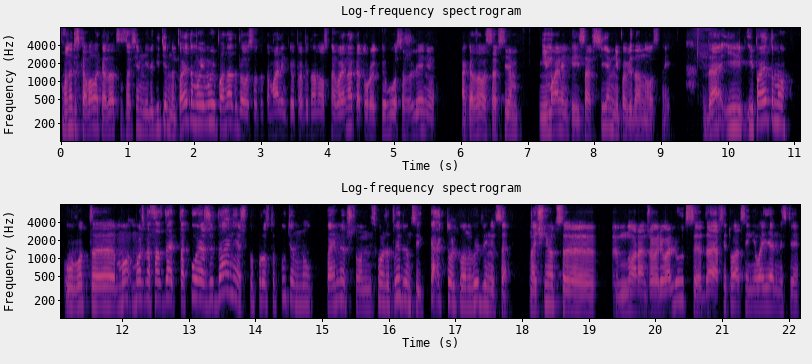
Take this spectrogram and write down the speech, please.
он рисковал оказаться совсем нелегитимным. Поэтому ему и понадобилась вот эта маленькая победоносная война, которая, к его сожалению, оказалась совсем не маленькой и совсем не победоносной. Да? И, и поэтому вот э, можно создать такое ожидание, что просто Путин ну, поймет, что он не сможет выдвинуться, и как только он выдвинется, начнется ну, оранжевая революция, да, в ситуации нелояльности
